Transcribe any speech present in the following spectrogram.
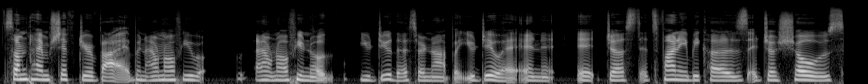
sometimes shift your vibe. And I don't know if you, I don't know if you know you do this or not, but you do it, and it it just it's funny because it just shows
